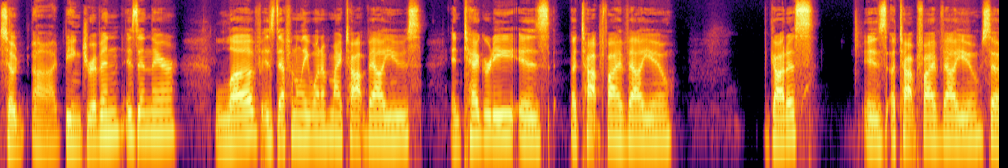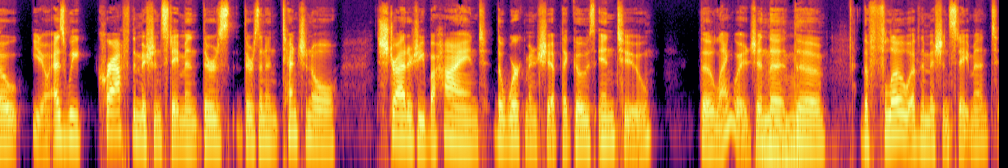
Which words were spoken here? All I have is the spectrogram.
So, uh, being driven is in there. Love is definitely one of my top values. Integrity is a top five value. Goddess is a top five value. So, you know, as we craft the mission statement, there's there's an intentional strategy behind the workmanship that goes into the language and Mhm. the the the flow of the mission statement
